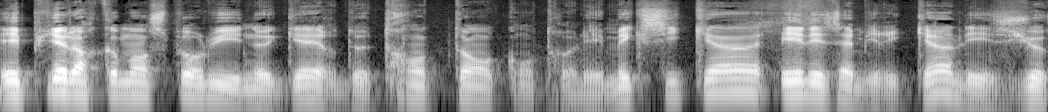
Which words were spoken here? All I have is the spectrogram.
Et puis alors commence pour lui une guerre de 30 ans contre les Mexicains et les Américains, les yeux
